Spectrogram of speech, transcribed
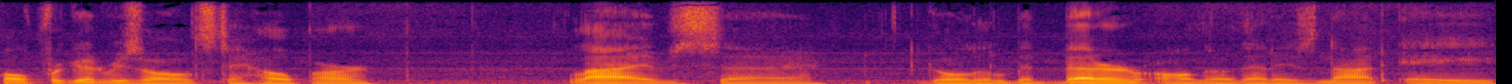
hope for good results to help our lives uh, go a little bit better, although that is not a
